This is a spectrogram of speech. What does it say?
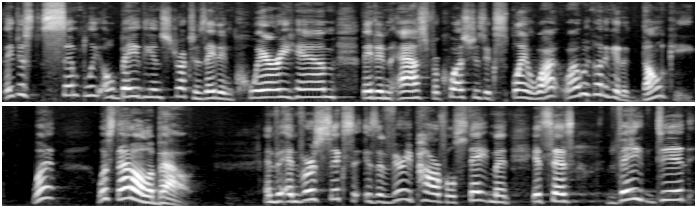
They just simply obeyed the instructions. They didn't query him. They didn't ask for questions, explain, why, why are we going to get a donkey? What? What's that all about? And, and verse 6 is a very powerful statement. It says, They did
